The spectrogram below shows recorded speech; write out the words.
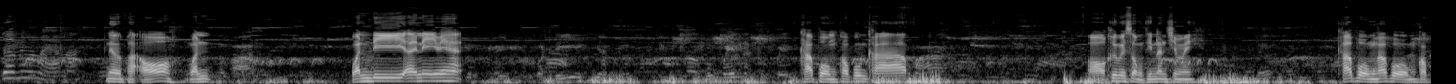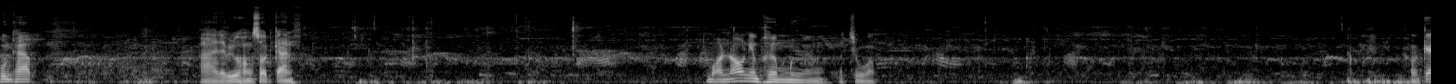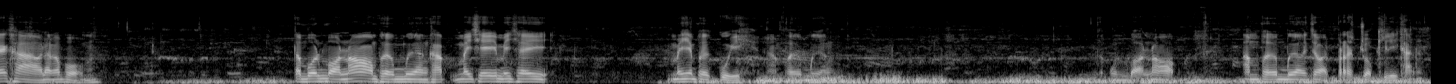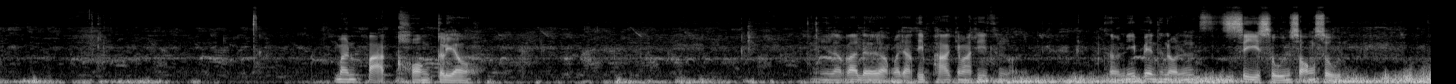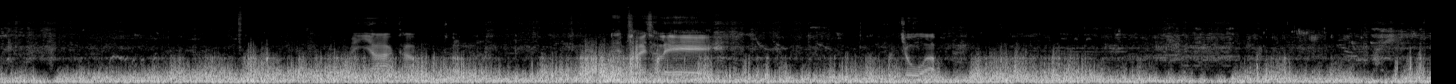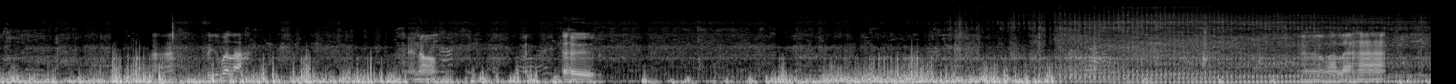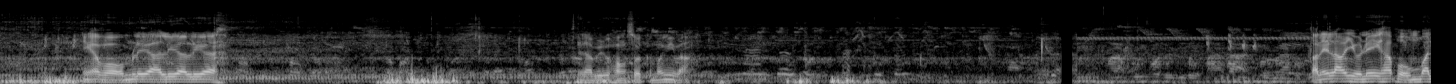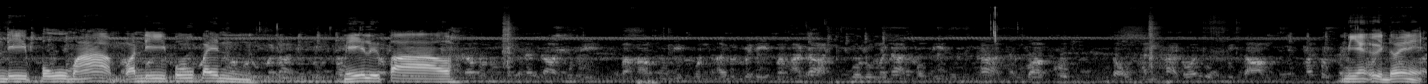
เดินไปทางไหนอะคะเนี่ยผ่าอ๋อวัน วันดีอะไรนี่ไหมฮะ ครับผมขอบคุณครับอ๋อขึ้นไปส่งที่นั่นใช่ไหมครับผมครับผมขอบคุณครับอ่าเดี๋ยวไปดูของสดกันหมอนอกเนี่ยอำเภอเมืองประจวบขอแก้ข่าวนะครับผมตำบลบ่อนอกอำเภอเมืองครับ ไม่ใช่ไม่ใช่ ไม่ใช่อำเภอกุยอำเภอเมือง ตำบลบ่อนอกอำเภอเมืองจังหวัดประจวบคีรีขันธ์มันปากคลองเกลียว นี่เราก็เดินออกมาจากที่พักจะมาที่ถนนถนนนี้เป็นถนน 4020 ไม่ยากครับถนนเลียบชายทะเลประจวบ ฮะซื้อปะล่ะไอ้น้อง เออมาแล้วฮะ นี่ครับผมเรือเรือเรือเดี๋ยวเราไปดูของสดกันว่ามีเปล่าตอนนี้เราอยู่นี่ครับผมวันดีปูมา วันดีปูเป็น มีหรือเปล่า มีอย่างอื่นด้วยนี่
